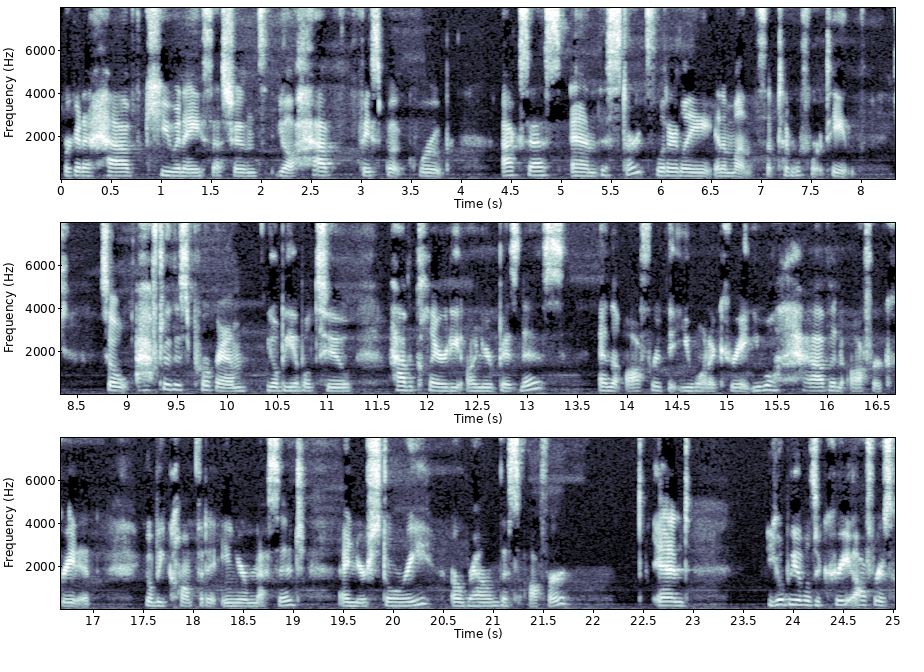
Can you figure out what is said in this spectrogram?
We're going to have Q&A sessions. You'll have Facebook group access, and this starts literally in a month, September 14th. So, after this program, you'll be able to have clarity on your business and the offer that you want to create. You will have an offer created. You'll be confident in your message and your story around this offer, and you'll be able to create offers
